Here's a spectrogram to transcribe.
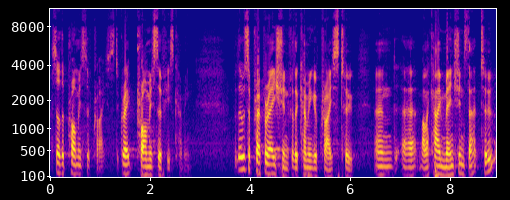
So, the promise of Christ, a great promise of his coming. But there was a preparation for the coming of Christ too. And uh, Malachi mentions that too.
